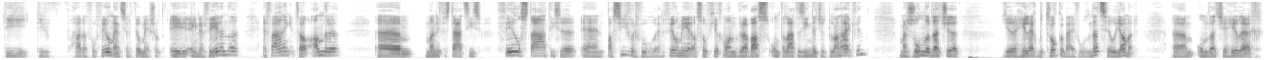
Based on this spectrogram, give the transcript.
die, die hadden voor veel mensen een veel meer soort e-, enerverende ervaring. Terwijl andere um, manifestaties veel statischer en passiever voelden. En veel meer alsof je gewoon er was om te laten zien dat je het belangrijk vindt. Maar zonder dat je je er heel erg betrokken bij voelt. En dat is heel jammer. Um, omdat je heel erg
